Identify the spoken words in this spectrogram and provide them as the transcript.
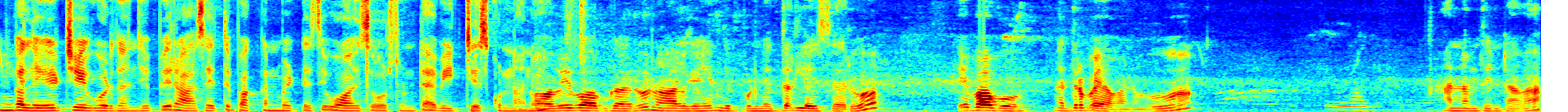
ఇంకా లేట్ చేయకూడదని చెప్పి రాసైతే పక్కన పెట్టేసి వాయిస్ ఓవర్స్ ఉంటే అవి ఇచ్చేసుకున్నాను. అవి బాబు గారు నాలుగైంది ఇప్పుడు నిద్ర లేశారు. ఏ బాబు నిద్రపోయావా నువ్వు? అన్నం తింటావా?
